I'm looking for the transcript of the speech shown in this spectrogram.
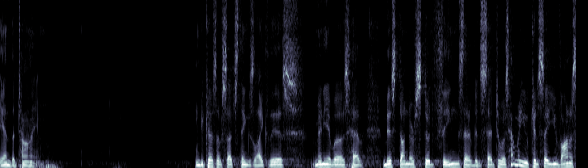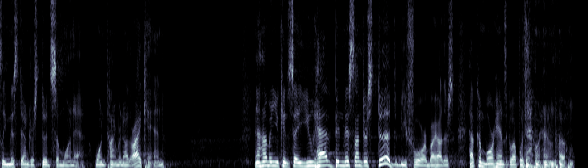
and the time. And because of such things like this, many of us have misunderstood things that have been said to us. How many of you can say you've honestly misunderstood someone at one time or another? I can. Now, how many of you can say you have been misunderstood before by others? How come more hands go up with that one? I don't know.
